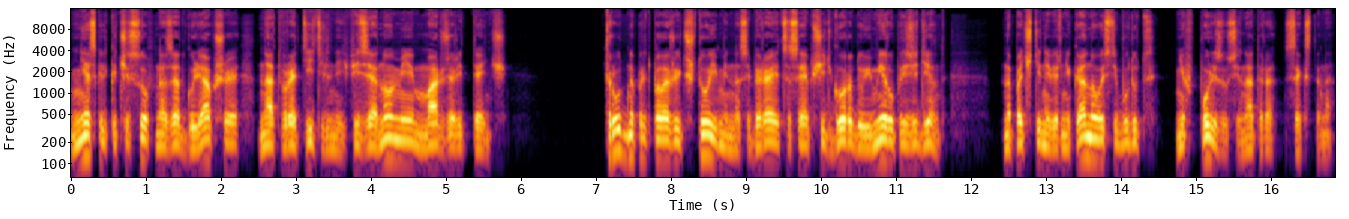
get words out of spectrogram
несколько часов назад гулявшая на отвратительной физиономии Марджори Тенч. Трудно предположить, что именно собирается сообщить городу и миру президент, но почти наверняка новости будут не в пользу сенатора Секстона.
